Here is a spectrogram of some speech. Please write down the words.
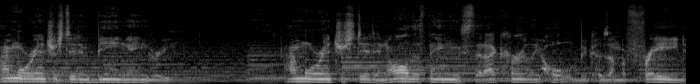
I'm more interested in being angry. I'm more interested in all the things that I currently hold because I'm afraid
